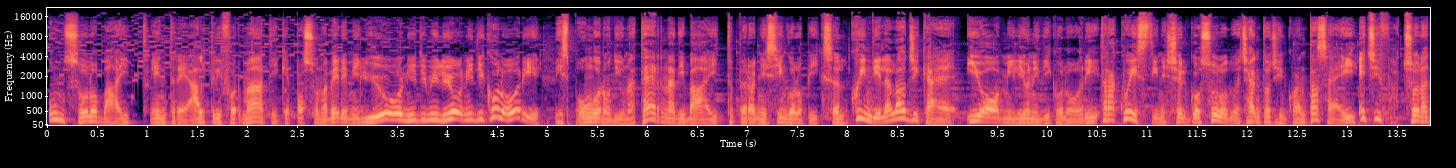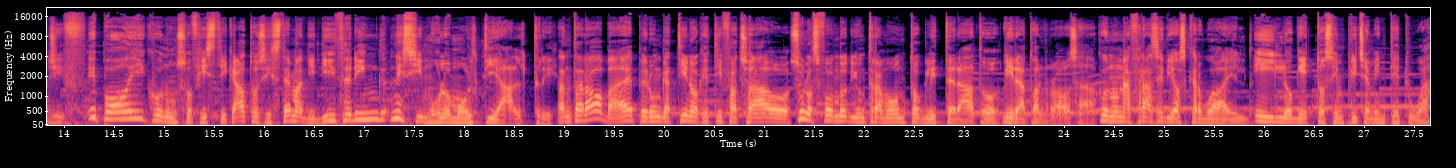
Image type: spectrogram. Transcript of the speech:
un solo byte, mentre altri formati che possono avere milioni di milioni di colori dispongono di una terna di byte byte per ogni singolo pixel. Quindi la logica è, io ho milioni di colori, tra questi ne scelgo solo 256 e ci faccio la GIF. E poi, con un sofisticato sistema di dithering, ne simulo molti altri. Tanta roba, eh, per un gattino che ti fa ciao sullo sfondo di un tramonto glitterato, virato al rosa, con una frase di Oscar Wilde e il loghetto semplicemente tua.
